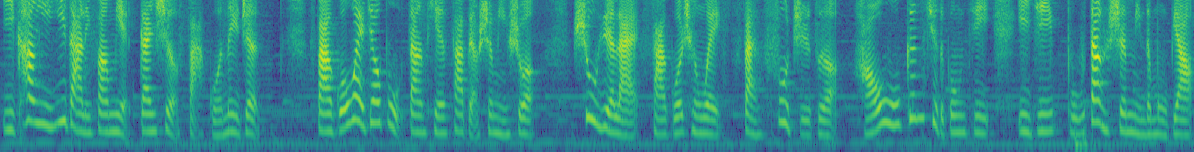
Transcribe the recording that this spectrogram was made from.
以抗议意大利方面干涉法国内政。法国外交部当天发表声明说，数月来法国成为反复指责、毫无根据的攻击以及不当声明的目标。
